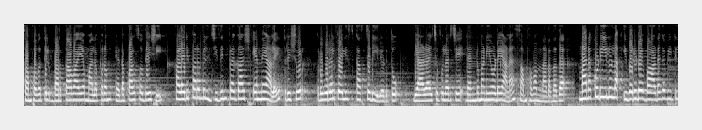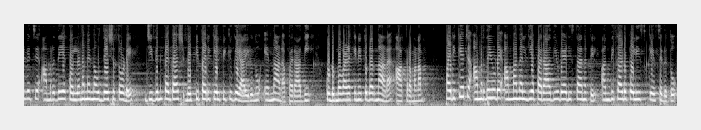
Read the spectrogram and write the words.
സംഭവത്തിൽ ഭർത്താവായ മലപ്പുറം എടപ്പാൾ സ്വദേശി കളരിപ്പറമ്പിൽ ജിതിൻ പ്രകാശ് എന്നയാളെ തൃശൂർ റൂറൽ പോലീസ് കസ്റ്റഡിയിലെടുത്തു. വ്യാഴാഴ്ച പുലർച്ചെ രണ്ടു മണിയോടെയാണ് സംഭവം നടന്നത്. മനക്കൊടിയിലുള്ള ഇവരുടെ വാടക വീട്ടിൽ വെച്ച് അമൃതയെ കൊല്ലണമെന്ന ഉദ്ദേശത്തോടെ ജിതിൻ പ്രകാശ് വെട്ടിപ്പരിക്കേൽപ്പിക്കുകയായിരുന്നു എന്നാണ് പരാതി. കുടുംബവഴക്കിനെ തുടർന്നാണ് ആക്രമണം. പരിക്കേറ്റ അമൃതയുടെ അമ്മ നൽകിയ പരാതിയുടെ അടിസ്ഥാനത്തിൽ അന്തിക്കാട് പോലീസ് കേസെടുത്തു.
